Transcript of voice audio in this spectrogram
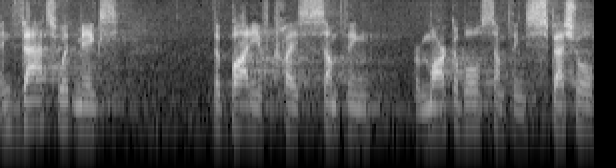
And that's what makes the body of Christ something remarkable, something special,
